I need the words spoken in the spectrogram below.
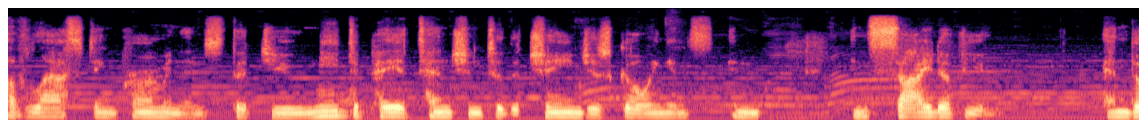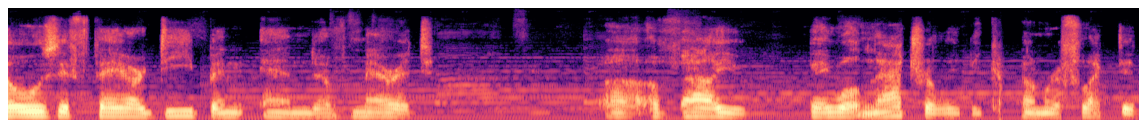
of lasting permanence. That you need to pay attention to the changes going in, in inside of you, and those if they are deep and and of merit uh, of value, they will naturally become reflected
